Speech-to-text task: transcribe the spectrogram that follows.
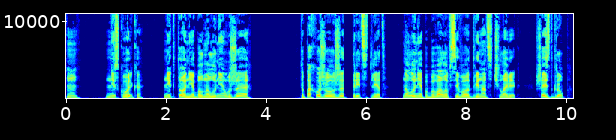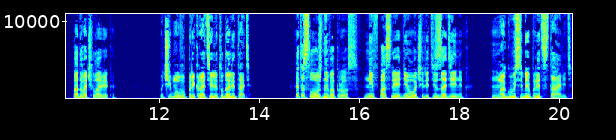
Хм, нисколько. Никто не был на Луне уже... Да, похоже, уже 30 лет. На Луне побывало всего 12 человек. Шесть групп по два человека. Почему вы прекратили туда летать? Это сложный вопрос. Не в последнюю очередь из-за денег. Могу себе представить,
